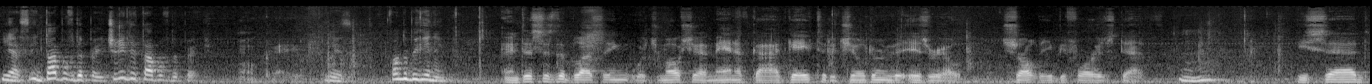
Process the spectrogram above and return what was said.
Yes, in top of the page. Read the top of the page. Okay. Please, from the beginning. And this is the blessing which Moshe, a man of God, gave to the children of Israel shortly before his death. Mm-hmm. He said,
